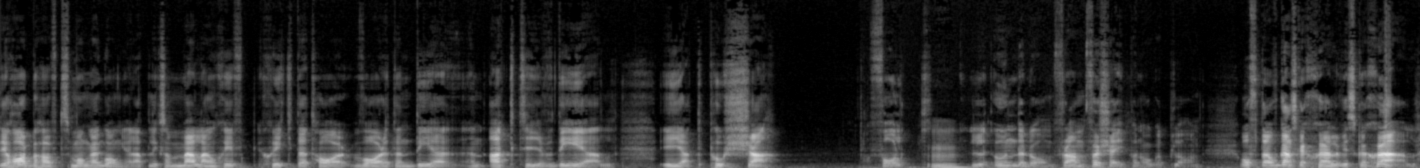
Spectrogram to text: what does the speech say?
det har behövts många gånger att liksom mellanskiktet har varit en, del, en aktiv del i att pusha folk mm. under dem framför sig på något plan. Ofta av ganska själviska skäl.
